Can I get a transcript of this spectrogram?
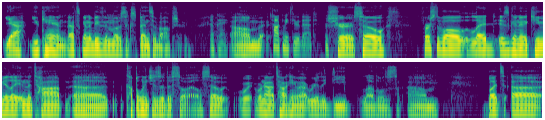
Yeah, you can. That's going to be the most expensive option. Okay. Um, Talk me through that. Sure. So, first of all, lead is going to accumulate in the top uh, couple inches of the soil. So, we're, we're not talking about really deep levels. Um, but uh,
